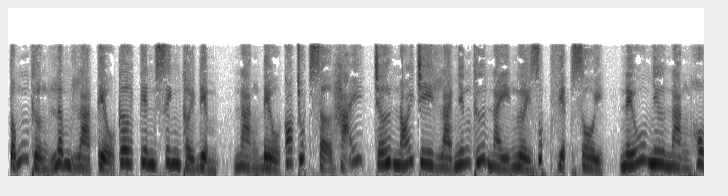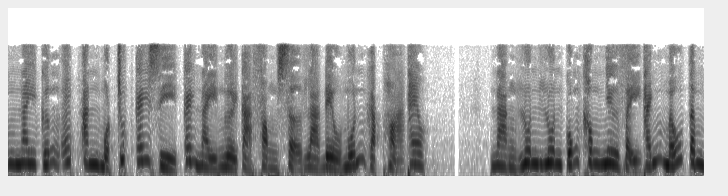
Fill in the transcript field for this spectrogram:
Tống thường lâm là tiểu cơ tiên sinh thời điểm, nàng đều có chút sợ hãi, chớ nói chi là những thứ này người giúp việc rồi, nếu như nàng hôm nay cưỡng ép ăn một chút cái gì, cái này người cả phòng sợ là đều muốn gặp họ theo. Nàng luôn luôn cũng không như vậy thánh mấu tâm,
